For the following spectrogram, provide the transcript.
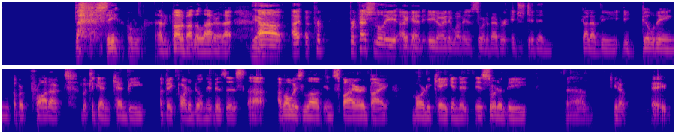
See, Ooh, I haven't thought about the latter of that. Yeah. Uh, I, pro- professionally, again, you know, anyone who's sort of ever interested in kind of the the building of a product, which again can be a big part of building a business. Uh, I've always loved, inspired by Marty Cagan. It is sort of the, um, you know, a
